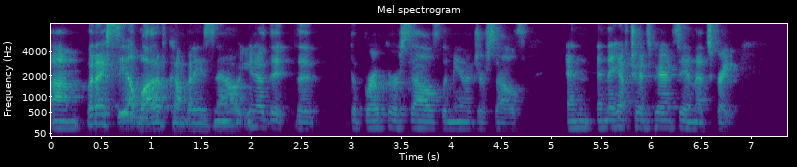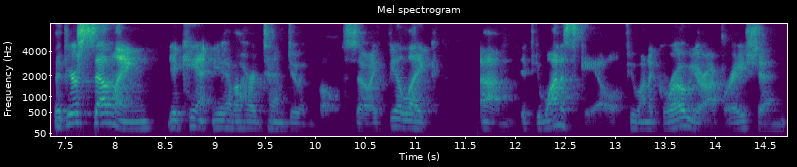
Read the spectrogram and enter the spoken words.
Um, but I see a lot of companies now, you know, that the the broker sells, the manager sells, and and they have transparency, and that's great. But if you're selling, you can't. You have a hard time doing both. So I feel like um, if you want to scale, if you want to grow your operation,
